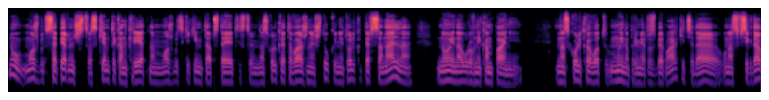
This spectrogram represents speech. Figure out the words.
ну, может быть, соперничество с кем-то конкретным, может быть, с какими-то обстоятельствами, насколько это важная штука не только персонально, но и на уровне компании. Насколько вот мы, например, в Сбермаркете, да, у нас всегда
